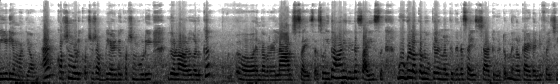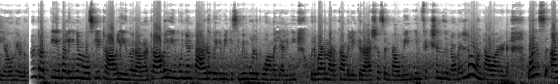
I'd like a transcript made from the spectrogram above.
മീഡിയം മതിയാവും. ആൻഡ് കുറച്ചും കൂടി കുറച്ച് ചബ്ബിയായിട്ട് കുറച്ചും കൂടി ഇതുള്ള ആളുകൾക്ക് എന്താ പറയുക ലാർജ് സൈസ് സോ ഇതാണ് ഇതിന്റെ സൈസ് ഗൂഗിളിലൊക്കെ നോക്കി നിങ്ങൾക്ക് ഇതിന്റെ സൈസ് ചാർട്ട് കിട്ടും. നിങ്ങൾക്ക് ഐഡന്റിഫൈ ചെയ്യാവുന്നേ ഉള്ളൂ. ഞാൻ ട്രക്ക് ചെയ്യുമ്പോൾ അല്ലെങ്കിൽ ഞാൻ മോസ്റ്റ്ലി ട്രാവൽ ചെയ്യുന്ന ഒരാളാണ്. ട്രാവൽ ചെയ്യുമ്പോൾ ഞാൻ പാഡ് ഉപയോഗിക്കുമ്പോൾ എനിക്ക് സ്വിമ്മിംഗ് പൂളിൽ പോകാൻ പറ്റില്ല. അല്ലെങ്കിൽ ഒരുപാട് നടക്കാൻ പറ്റില്ല. എനിക്ക് റാഷസ് ഉണ്ടാവും ഇൻഫെക്ഷൻസ് ഉണ്ടാവും എല്ലാം ഉണ്ടാവാറുണ്ട്. വൺസ് ഐ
